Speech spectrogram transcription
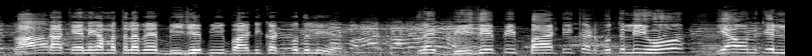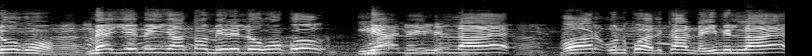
तो आपका कहने का मतलब है बीजेपी पार्टी कठपुतली है? नहीं बीजेपी पार्टी कठपुतली हो या उनके लोग हों। मैं ये नहीं जानता हूँ मेरे लोगों को न्याय नहीं मिल रहा है और उनको अधिकार नहीं मिल रहा है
